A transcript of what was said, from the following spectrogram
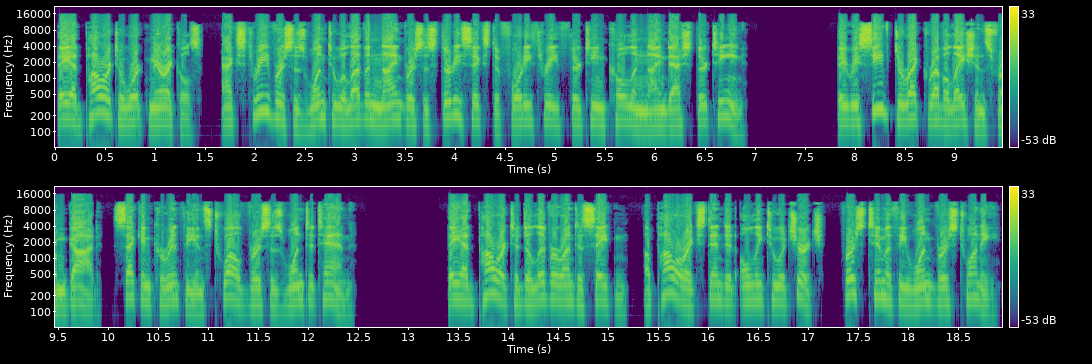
They had power to work miracles, Acts 3 verses 1 to 11, 9 verses 36 to 43, 13 colon 9 13. They received direct revelations from God, 2 Corinthians 12 verses 1 to 10. They had power to deliver unto Satan, a power extended only to a church, 1 Timothy 1 verse 20.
